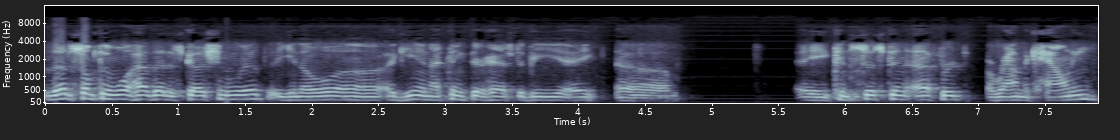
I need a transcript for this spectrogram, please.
That's something we'll have that discussion with. You know, uh, again, I think there has to be a uh, a consistent effort around the county.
